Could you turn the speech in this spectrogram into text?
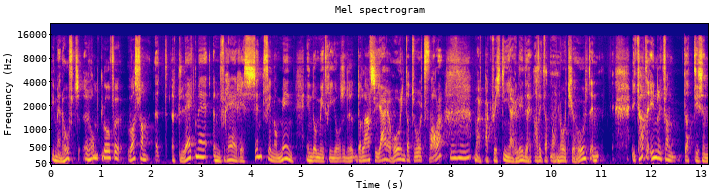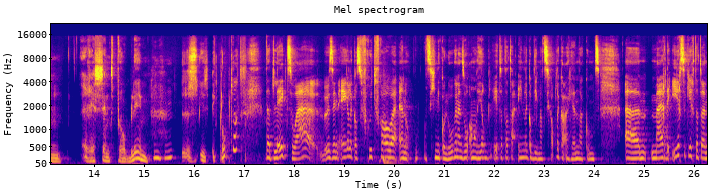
in mijn hoofd rondlopen, was van, het, het lijkt mij een vrij recent fenomeen, endometriose. De, de laatste jaren hoor ik dat woord vallen, maar pakweg tien jaar geleden had ik dat nog nooit gehoord. En ik had de indruk van, dat is een recent probleem. Is- is- klopt dat? Dat lijkt zo. Hè? We zijn eigenlijk als vroedvrouwen en als gynaecologen en zo allemaal heel blij dat dat eindelijk op die maatschappelijke agenda komt. Ehm, maar de eerste keer dat dat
